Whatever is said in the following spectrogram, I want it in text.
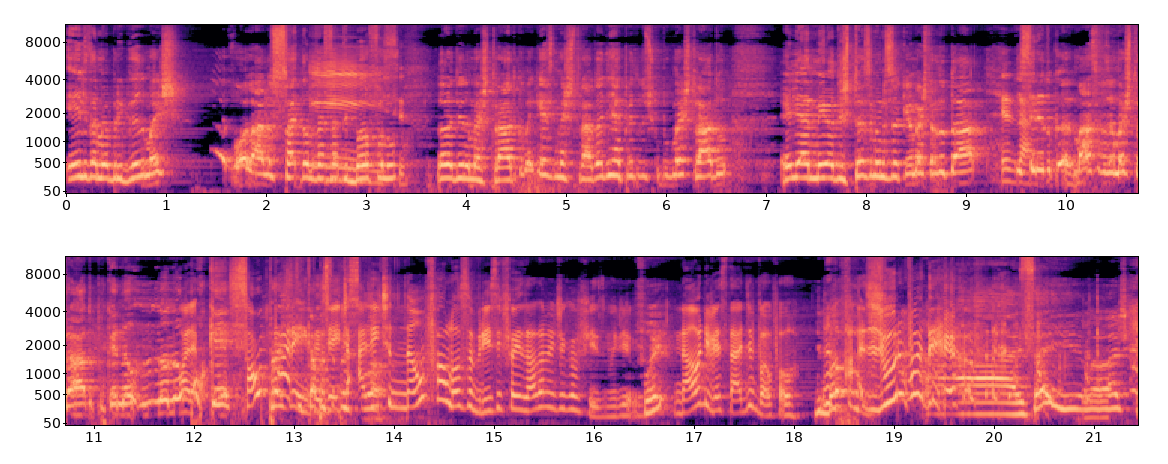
ele tá me obrigando, mas vou lá no site da Universidade Isso. de Buffalo, lá no mestrado. Como é que é esse mestrado? Aí de repente eu descubro o mestrado. Ele é meio à distância, mas não sei o que, o mestrado dá. Exato. E seria do massa fazer mestrado, porque não, não, não Olha, porque. Só um parênteses, gente. A gente não falou sobre isso e foi exatamente o que eu fiz, Murilo. Foi? Na Universidade de Buffalo. De Buffalo? Juro por Deus. Ah, isso aí, lógico.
